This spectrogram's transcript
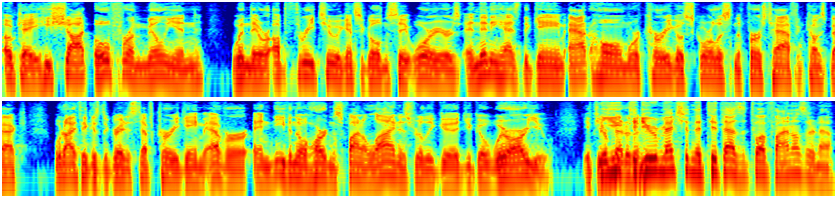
Okay. He shot 0 for a million when they were up 3 2 against the Golden State Warriors. And then he has the game at home where Curry goes scoreless in the first half and comes back what I think is the greatest Steph Curry game ever. And even though Harden's final line is really good, you go, where are you? If you're you, better Did than, you mention the 2012 finals or no?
